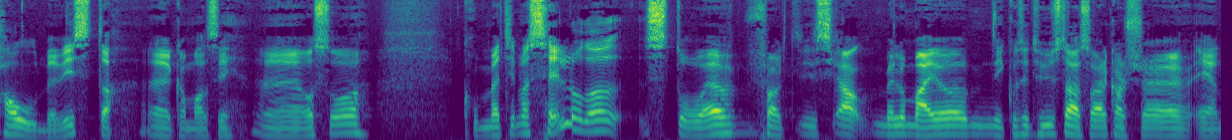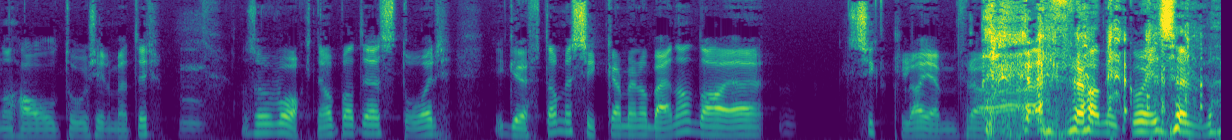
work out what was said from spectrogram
halvbevisst, da, eh, kan man si. Uh, og så kommer jeg til meg selv, og da står jeg faktisk ja, Mellom meg og Nico sitt hus da, så er det kanskje 1,5-2 km. Mm. Og så våkner jeg opp at jeg står i grøfta med sykkelen mellom beina. Da har jeg sykla hjem fra, fra Nico i søvne.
